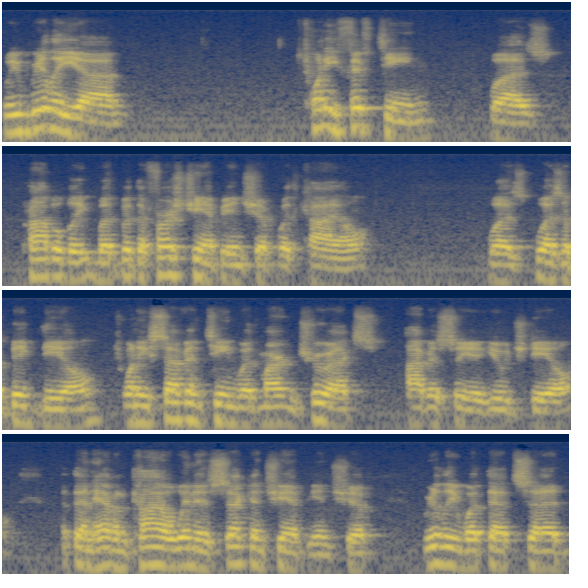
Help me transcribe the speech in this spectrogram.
we really uh, 2015 was probably, but but the first championship with Kyle was was a big deal. 2017 with Martin Truex obviously a huge deal. But then having Kyle win his second championship, really what that said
